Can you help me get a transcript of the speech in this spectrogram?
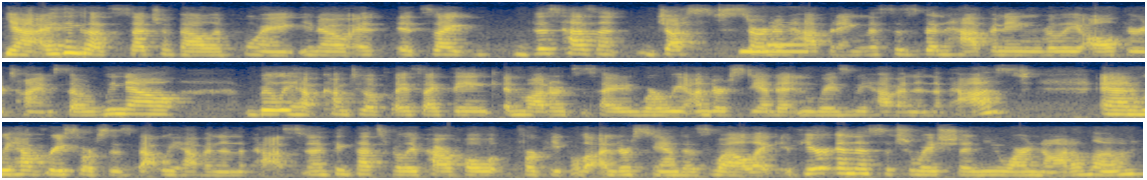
yeah, I think that's such a valid point. You know, it, it's like this hasn't just started happening. This has been happening really all through time. So we now really have come to a place, I think, in modern society where we understand it in ways we haven't in the past. and we have resources that we haven't in the past. And I think that's really powerful for people to understand as well. Like if you're in this situation, you are not alone.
